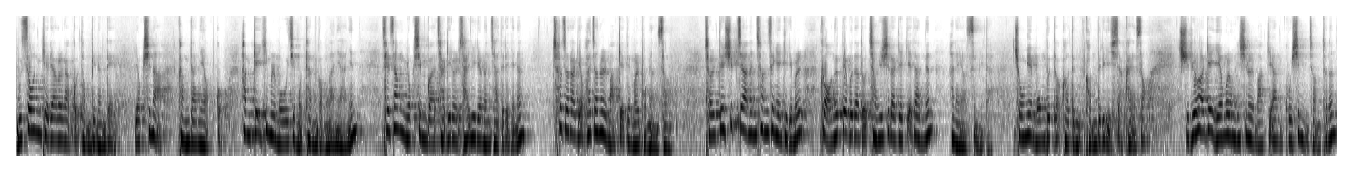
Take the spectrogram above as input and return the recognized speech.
무서운 계략을 갖고 덤비는데 역시나 강단이 없고 함께 힘을 모으지 못한 것만이 아닌 세상 욕심과 자기를 살리려는 자들에게는 처절하게 화전을 맞게 됨을 보면서 절대 쉽지 않은 천생의 기림을 그 어느 때보다도 절실하게 깨닫는 한 해였습니다. 종의 몸부터 건드리기 시작하여서 집요하게 예물 헌신을 막기 위한 고심 전투는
